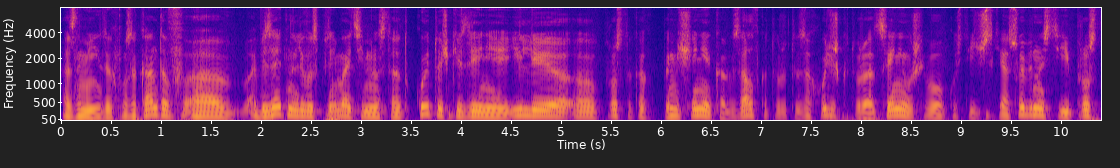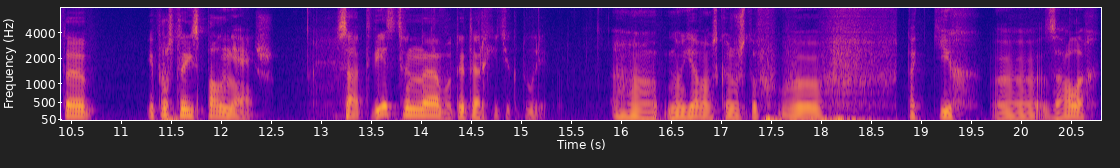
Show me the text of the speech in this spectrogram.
знаменитых музыкантов, обязательно ли воспринимать именно с такой точки зрения или просто как помещение, как зал, в который ты заходишь, который оцениваешь его акустические особенности и просто, и просто исполняешь, соответственно, вот этой архитектуре? Ну, я вам скажу, что в, в, в таких э, залах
